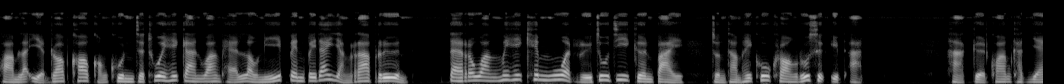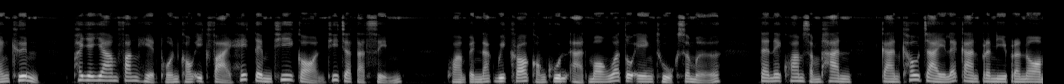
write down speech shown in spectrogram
ความละเอียดรอบคอบของคุณจะช่วยให้การวางแผนเหล่านี้เป็นไปได้อย่างราบรื่น แต่ระวังไม่ให้เข้มงวดหรือจู้จี้เกินไป จนทำให้คู่ครองรู้สึกอึดอัด หากเกิดความขัดแย้งขึ้น พยายามฟังเหตุผลของอีกฝ่ายให้เต็มที่ก่อนที่จะตัดสิน ความเป็นนักวิเคราะห์ของคุณอาจมองว่าตัวเองถูกเสมอ แต่ในความสัมพันธ์ การเข้าใจและการประนีประนอม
